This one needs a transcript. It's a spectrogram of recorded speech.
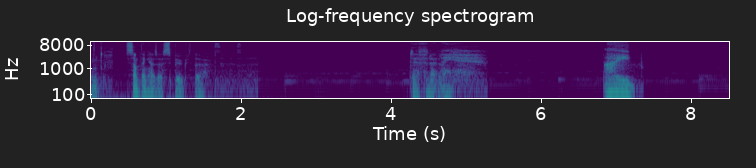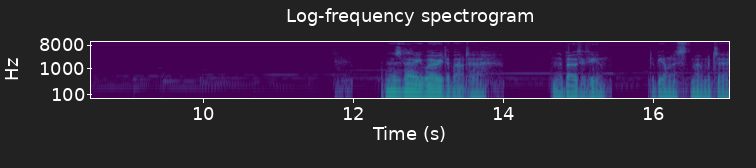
think something has her spooked though. Definitely. I. I was very worried about her. And the both of you, to be honest, the moment uh,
